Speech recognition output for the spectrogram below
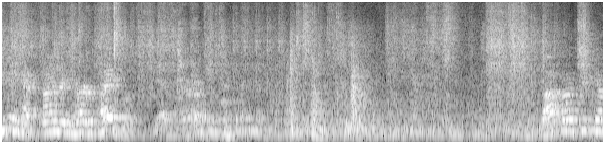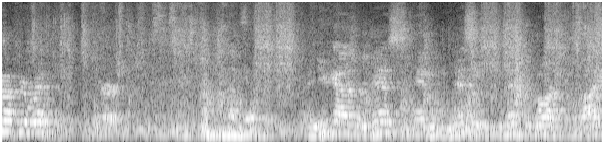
You ain't got Thundering Herd paper. Yes, sir. Doc, why don't you come up here with me? Sure. And you guys are Miss and Mrs. Mr. Marshall, right?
